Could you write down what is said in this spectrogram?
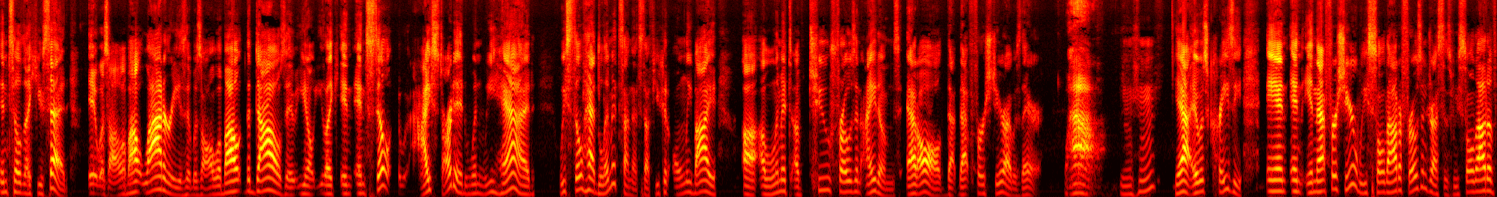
until, like you said, it was all about lotteries. It was all about the dolls. It, you know, like, and, and still, I started when we had, we still had limits on that stuff. You could only buy uh, a limit of two frozen items at all that that first year I was there. wow. hmm Yeah, it was crazy. And and in that first year, we sold out of Frozen dresses. We sold out of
